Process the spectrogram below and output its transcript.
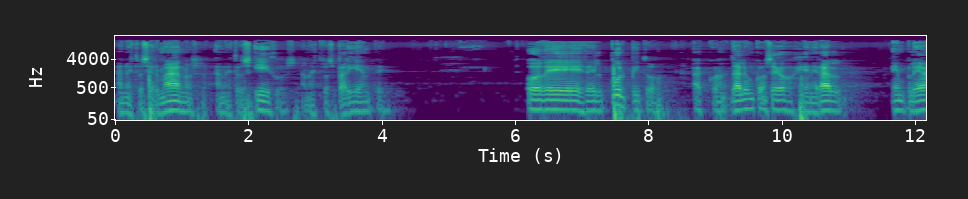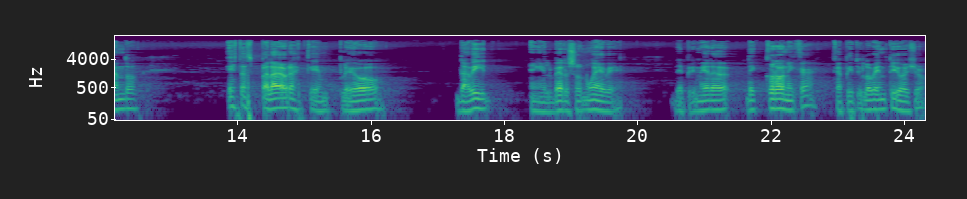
a nuestros hermanos, a nuestros hijos, a nuestros parientes, o desde el púlpito darle un consejo general empleando estas palabras que empleó David en el verso 9 de Primera de Crónica, capítulo 28,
